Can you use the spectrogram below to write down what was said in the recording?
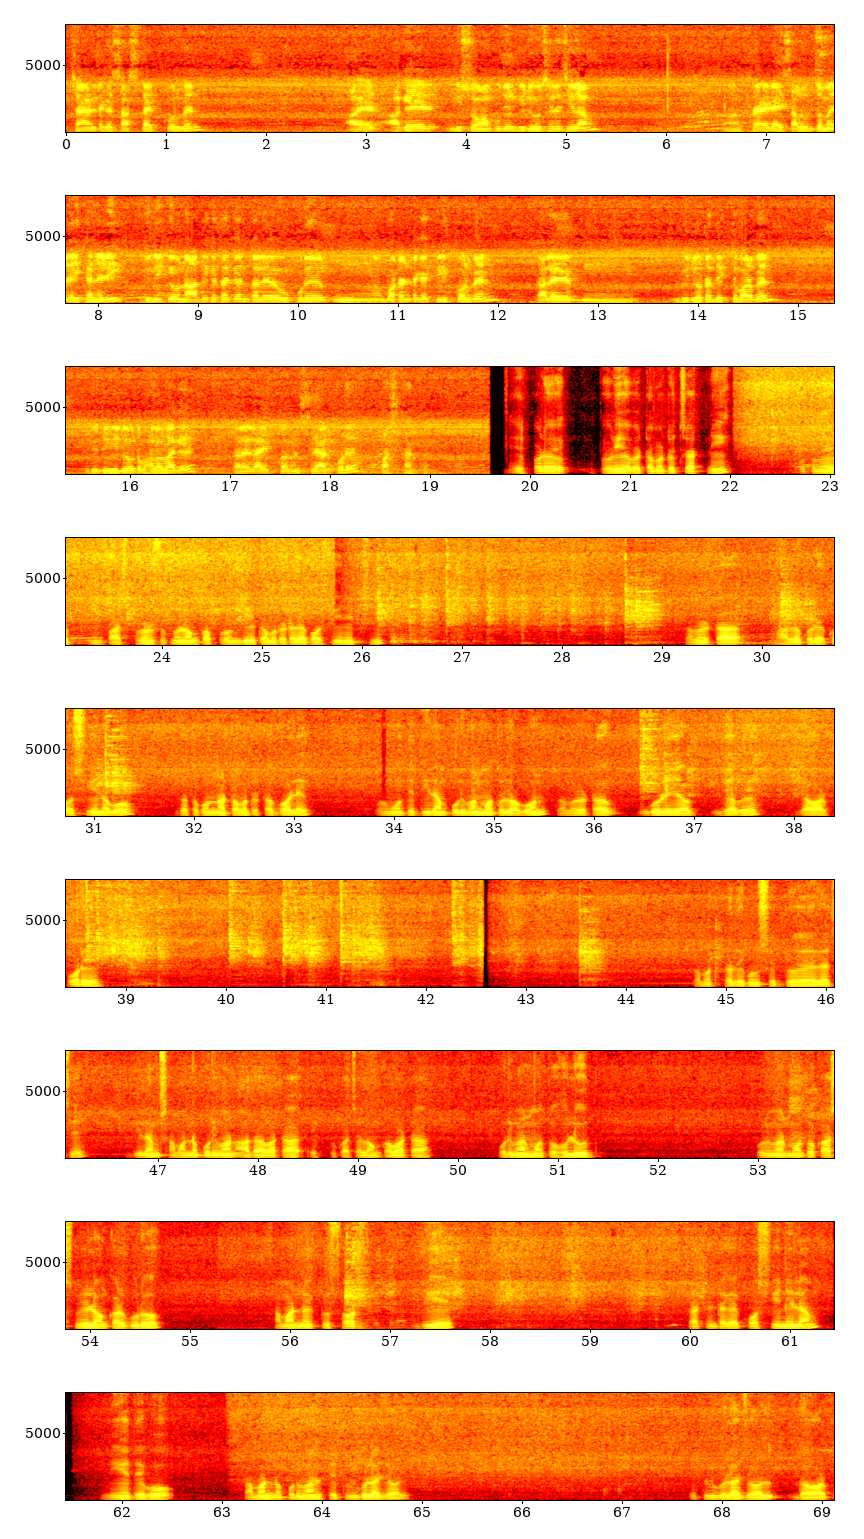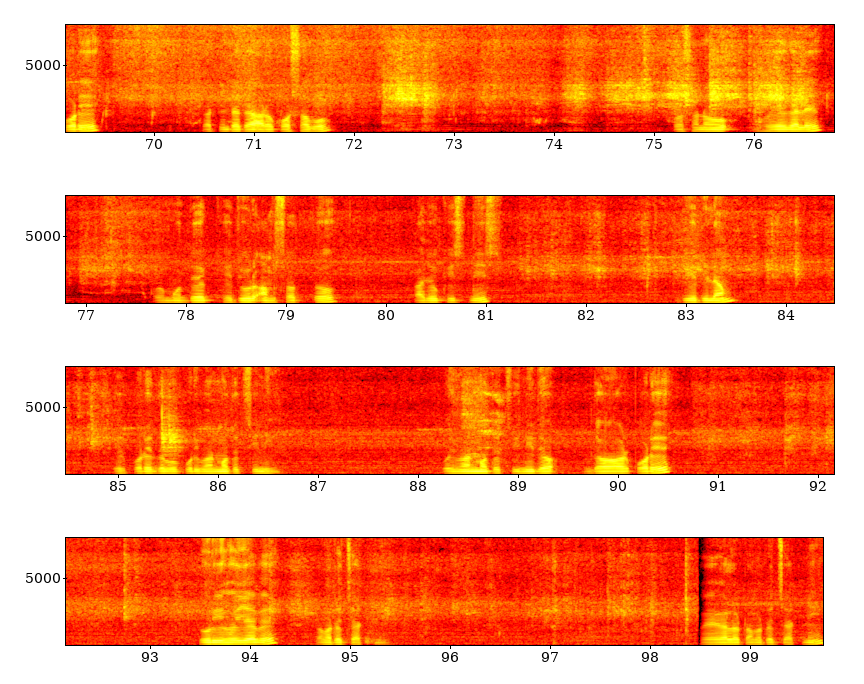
চ্যানেলটাকে সাবস্ক্রাইব করবেন। আর আগের বিশ্বকর্মা পুজোর ভিডিও ছেড়েছিলাম। ফ্রাইড রাইস আলুর দমের এইখানেরই। যদি কেউ না দেখে থাকেন, তাহলে উপরে বাটনটাকে ক্লিক করবেন, তাহলে ভিডিওটা দেখতে পারবেন। যদি ভিডিওটা ভালো লাগে, তাহলে লাইক কমেন্ট শেয়ার করে পাশে থাকবেন। এরপরে তৈরি হবে টমেটোর চাটনি। প্রথমে পাঁচ ফোড়ন শুকনো লঙ্কা ফোড়ন দিয়ে টমেটোটাকে কষিয়ে নিচ্ছি। টমেটোটা ভালো করে কষিয়ে নেব, যতক্ষণ না টমেটোটা গলে। ওর মধ্যে দিলাম পরিমাণ মতো লবণ। টমেটোটা গলে যাবে, যাওয়ার পরে টমেটোটা দেখুন সেদ্ধ হয়ে গেছে। দিলাম সামান্য পরিমাণ আদা বাটা, একটু কাঁচা লঙ্কা বাটা, পরিমাণ মতো হলুদ, পরিমাণ মতো কাশ্মীরি লঙ্কার গুঁড়ো, সামান্য একটু সস দিয়ে চাটনিটাকে কষিয়ে নিলাম। নিয়ে দেব সামান্য পরিমাণ তেঁতুল গোলা জল। তেঁতুল গোলা জল দেওয়ার পরে চাটনিটাকে আরও কষাবো। কষানো হয়ে গেলে ওর মধ্যে খেজুর আমসত্ত্ব কাজু কিশমিশ দিয়ে দিলাম। এরপরে দেবো পরিমাণ মতো চিনি। পরিমাণ মতো চিনি দেওয়া- দেওয়ার পরে তৈরি হয়ে যাবে টমেটো চাটনি। হয়ে গেল টমেটো চাটনি।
